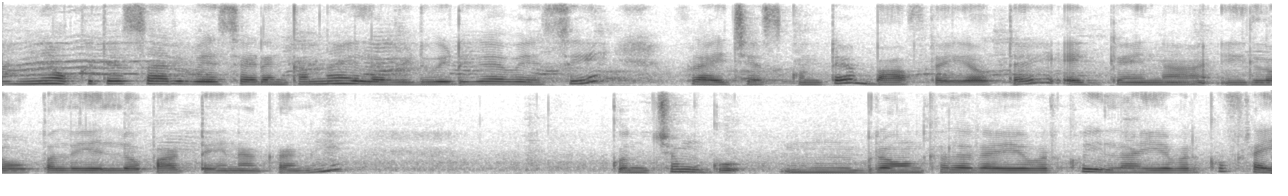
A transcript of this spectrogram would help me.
అన్నీ ఒకటేసారి వేసేయడం కన్నా ఇలా విడివిడిగా వేసి ఫ్రై చేసుకుంటే బాగా ఫ్రై అవుతాయి. ఎగ్ అయినా ఈ లోపల ఎల్లో పార్ట్ అయినా కానీ కొంచెం గు బ్రౌన్ కలర్ అయ్యే వరకు ఇలా అయ్యే వరకు ఫ్రై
